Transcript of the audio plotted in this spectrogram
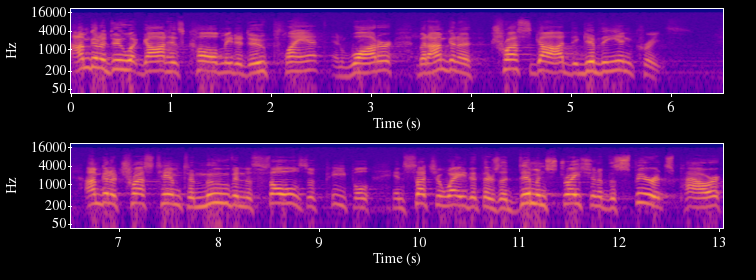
I'm going to do what God has called me to do plant and water, but I'm going to trust God to give the increase. I'm going to trust Him to move in the souls of people in such a way that there's a demonstration of the Spirit's power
